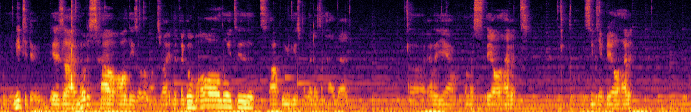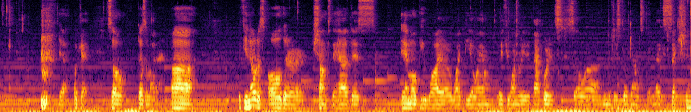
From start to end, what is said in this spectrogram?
what you need to do is uh, notice how all these other ones, right? If I go all the way to the top, let me use one that doesn't have that uh, LEM unless they all have it. it. Seems like they all have it. yeah, okay. So, it doesn't matter. Uh, if you notice all their chunks, they have this MOPY or YPOM if you want to read it backwards. So uh, let me just go down to the next section.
